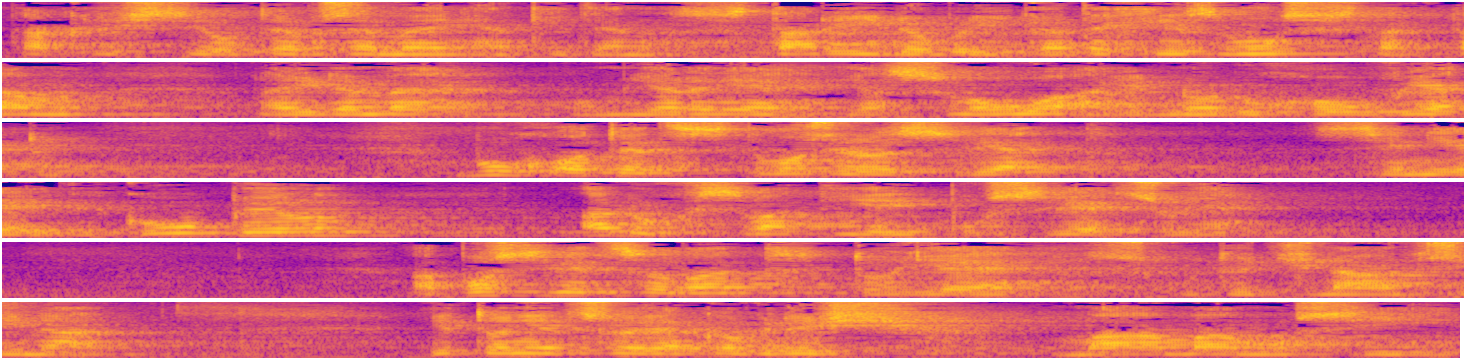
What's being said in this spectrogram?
tak když si otevřeme nějaký ten starý dobrý katechismus, tak tam najdeme poměrně jasnou a jednoduchou větu. Bůh Otec stvořil svět, syn jej vykoupil a Duch Svatý jej posvěcuje. A posvěcovat to je skutečná dřina. Je to něco jako když máma musí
